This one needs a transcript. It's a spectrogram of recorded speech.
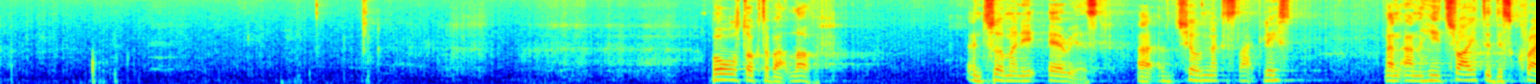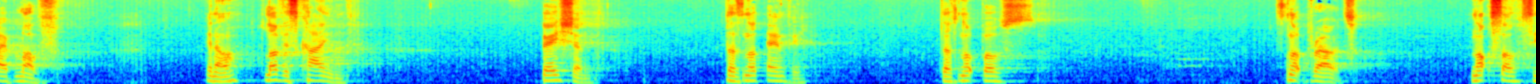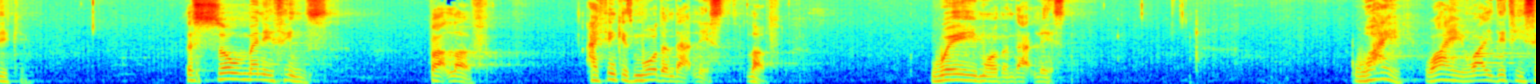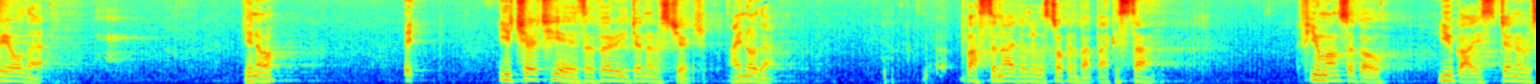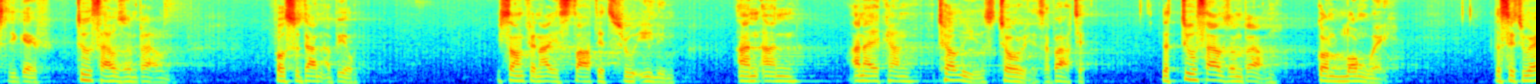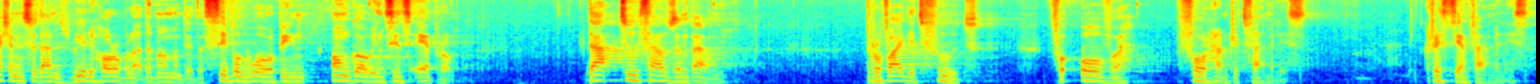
Paul talked about love in so many areas. Uh, show next slide, please. And, and he tried to describe love. You know, love is kind, patient, does not envy, does not boast, it's not proud, not self seeking. There's so many things about love. I think is more than that list, love. Way more than that list. Why? Why? Why did he say all that? You know? It, your church here is a very generous church. I know that. Pastor Nigel who was talking about Pakistan. A few months ago, you guys generously gave 2,000 pounds for Sudan appeal something I started through Elim. And, and, and I can tell you stories about it. The 2,000 pound gone a long way. The situation in Sudan is really horrible at the moment. There's a civil war being ongoing since April. That 2,000 pound provided food for over 400 families, Christian families.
